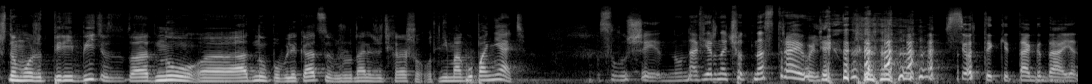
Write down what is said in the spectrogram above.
что может перебить одну, э, одну публикацию в журнале «Жить хорошо». Вот не могу понять. Слушай, ну, наверное, что-то настраивали. Все-таки тогда. Я...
